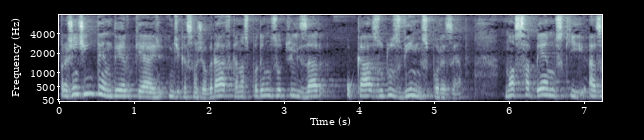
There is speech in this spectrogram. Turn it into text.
Para a gente entender o que é indicação geográfica, nós podemos utilizar o caso dos vinhos, por exemplo. Nós sabemos que as,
